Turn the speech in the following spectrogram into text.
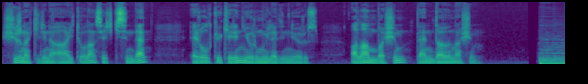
Şırnak iline ait olan seçkisinden Erol Köker'in yorumuyla dinliyoruz. Alan başım ben dağın aşım. Alam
